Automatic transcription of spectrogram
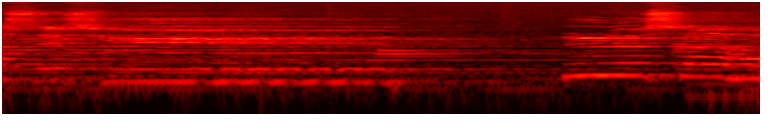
efface sur le sable.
